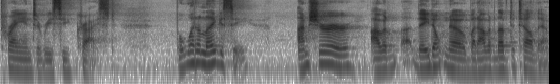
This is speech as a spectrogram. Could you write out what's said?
praying to receive Christ. But what a legacy. I'm sure I would, uh, they don't know, but I would love to tell them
